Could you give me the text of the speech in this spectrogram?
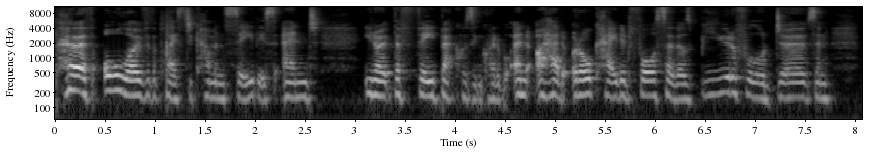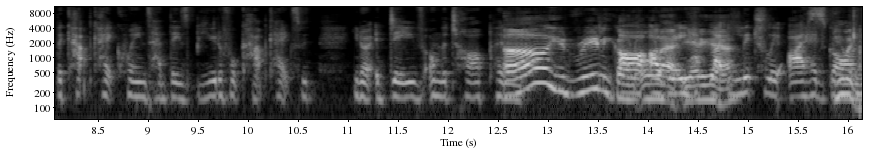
Perth, all over the place to come and see this. And, you know, the feedback was incredible. And I had it all catered for. So there was beautiful hors d'oeuvres and the cupcake queens had these beautiful cupcakes with, you know, a div on the top. And Oh, you'd really gone oh, all I that. really Yeah, had- yeah. like literally I had Spewing, gone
